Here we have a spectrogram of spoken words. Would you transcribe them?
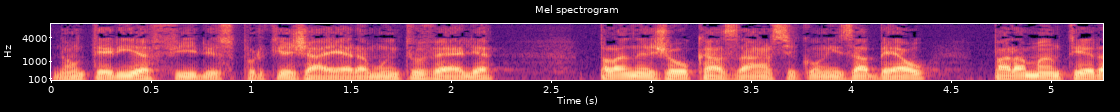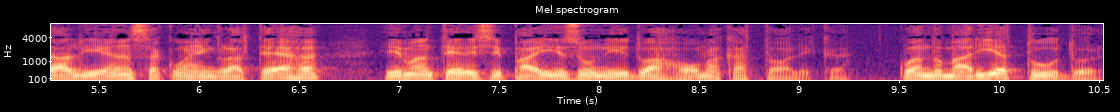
não teria filhos porque já era muito velha, planejou casar-se com Isabel para manter a aliança com a Inglaterra e manter esse país unido à Roma Católica. Quando Maria Tudor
